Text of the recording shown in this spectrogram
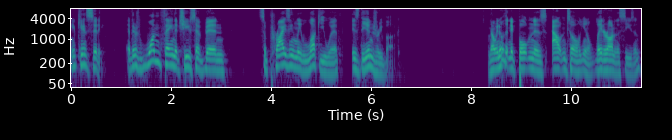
and Kansas City. And there's one thing the Chiefs have been surprisingly lucky with is the injury bug. Now we know that Nick Bolton is out until, you know, later on in the season.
